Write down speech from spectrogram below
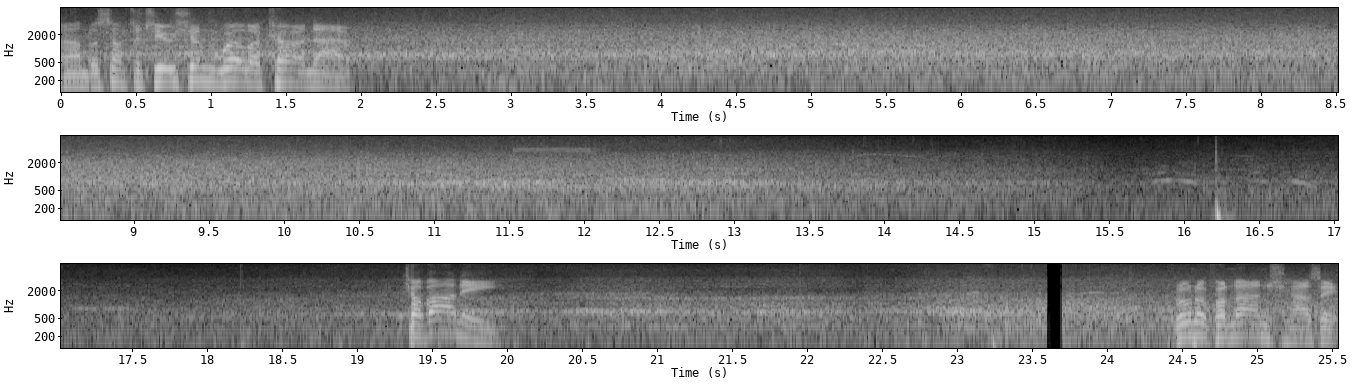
And the substitution will occur now. Cavani. Bruno Fernandes has it.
